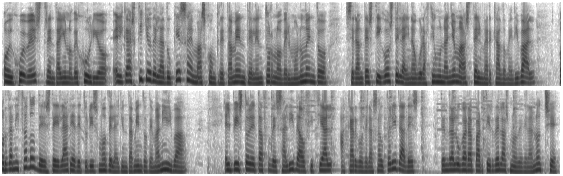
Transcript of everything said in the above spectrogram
Hoy jueves 31 de julio, el Castillo de la Duquesa y más concretamente el entorno del monumento serán testigos de la inauguración un año más del mercado medieval, organizado desde el área de turismo del Ayuntamiento de Manilva. El pistoletazo de salida oficial a cargo de las autoridades tendrá lugar a partir de las 9 de la noche.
